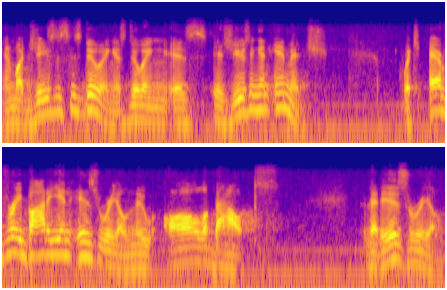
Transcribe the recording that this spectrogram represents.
And what Jesus is doing is doing is, is using an image which everybody in Israel knew all about. That Israel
